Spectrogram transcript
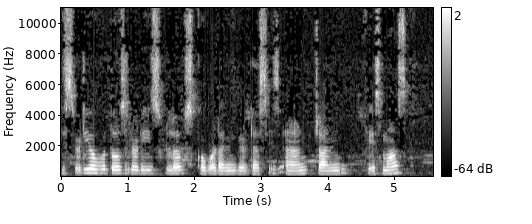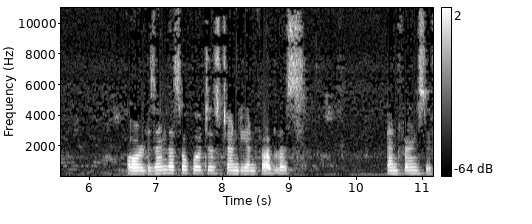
This video for those ladies who love scuba diving wear dresses and diving face masks all designs are so gorgeous trendy and fabulous. And friends if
